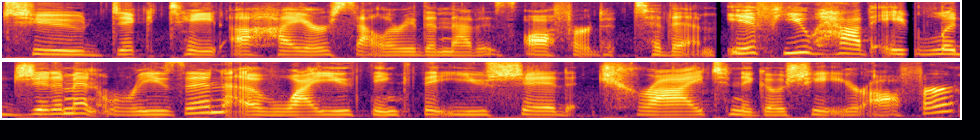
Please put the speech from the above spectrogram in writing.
to dictate a higher salary than that is offered to them. If you have a legitimate reason of why you think that you should try to negotiate your offer,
